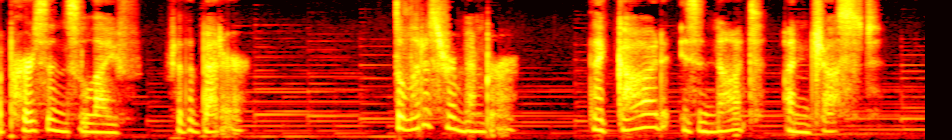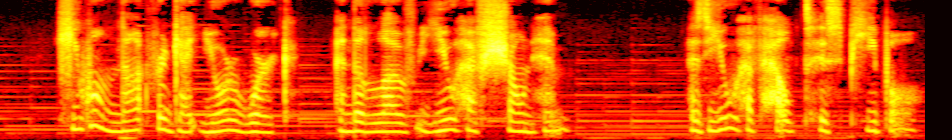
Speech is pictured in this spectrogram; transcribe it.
a person's life for the better. So let us remember that God is not unjust. He will not forget your work and the love you have shown him as you have helped his people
